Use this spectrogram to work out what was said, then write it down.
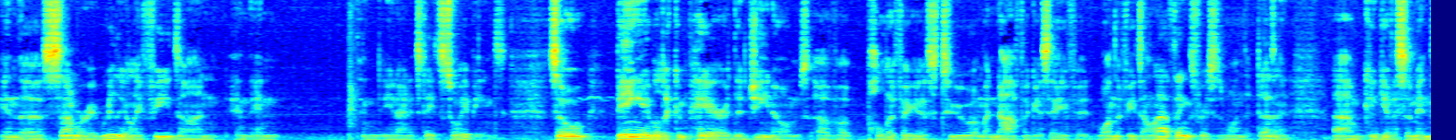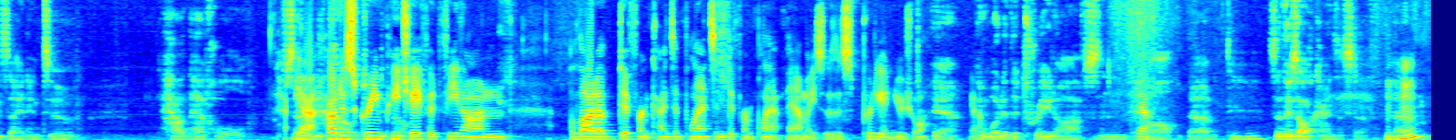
In the summer, it really only feeds on in, in in the United States soybeans. So being able to compare the genomes of a polyphagous to a monophagous aphid, one that feeds on a lot of things versus one that doesn't, um, can give us some insight into how that whole yeah. How does ecology green peach aphid feed on a lot of different kinds of plants in different plant families? It's pretty unusual. Yeah. Yeah. and what are the trade-offs and, and Yeah. all? Um, Mhm. So there's all kinds of stuff. Mhm. Um,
